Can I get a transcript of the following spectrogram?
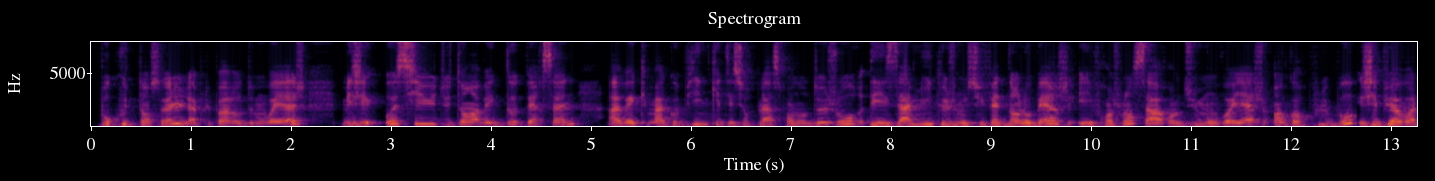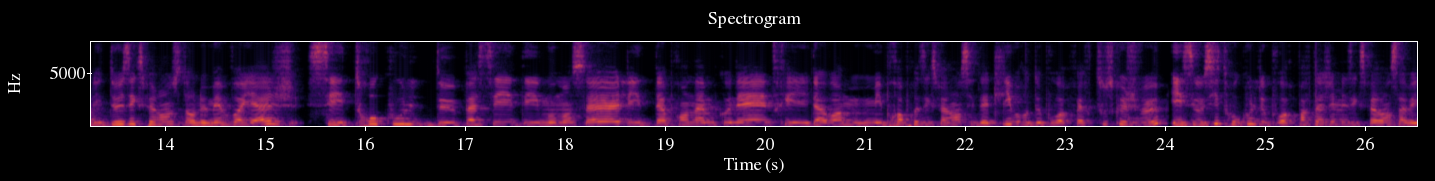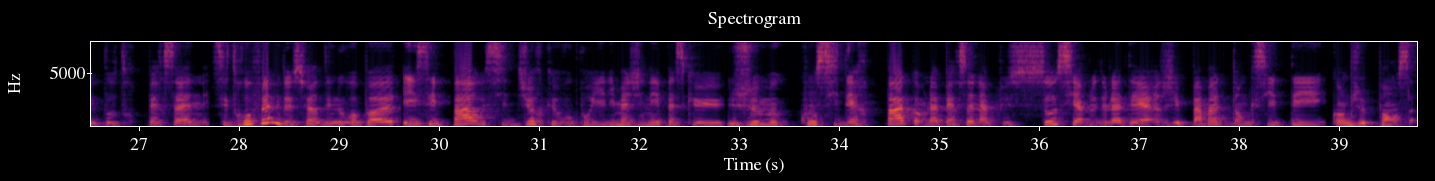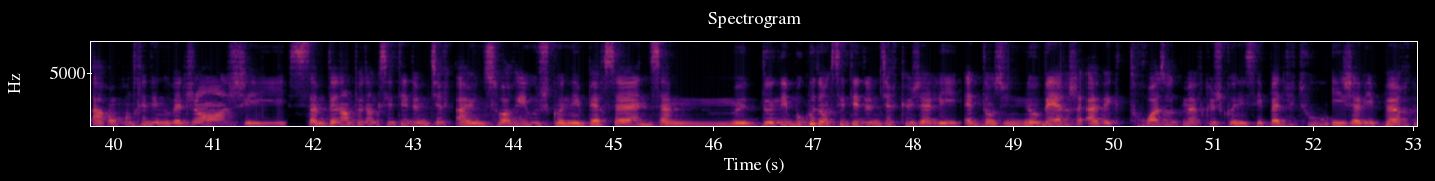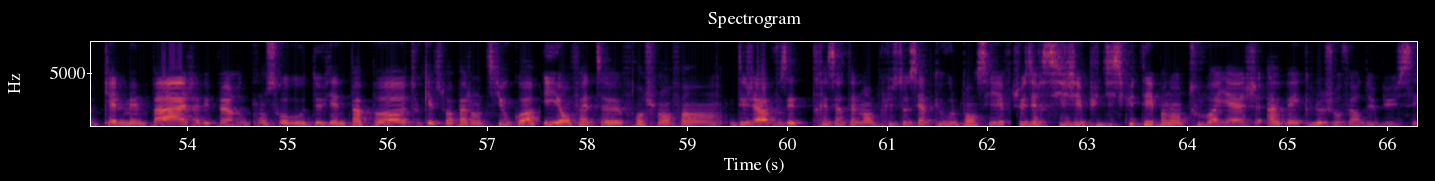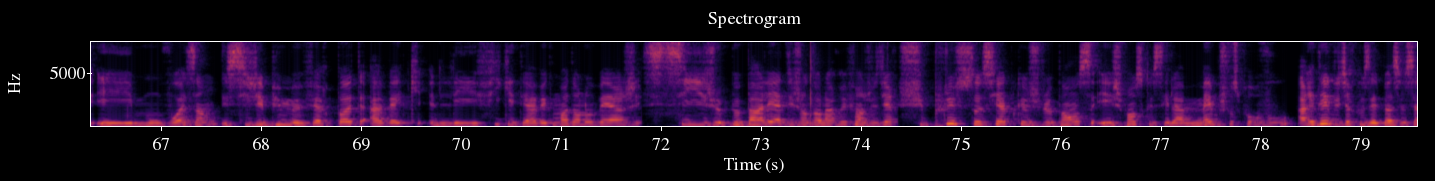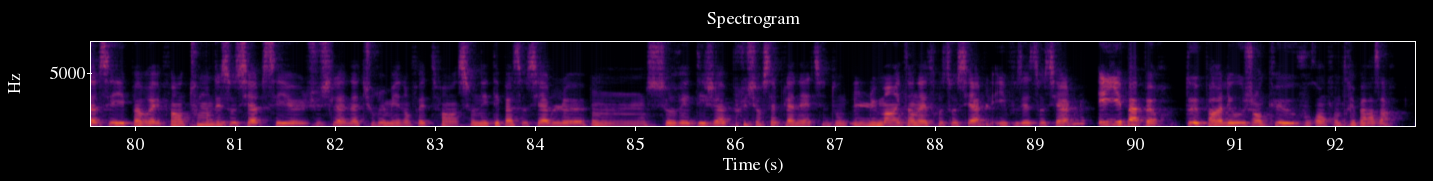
beaucoup de temps seul la plupart de mon voyage, mais j'ai aussi eu du temps avec d'autres personnes avec ma copine qui était sur place pendant deux jours, des amis que je me suis faites dans l'auberge et franchement ça a rendu mon voyage encore plus beau. J'ai pu avoir les deux expériences dans le même voyage. C'est trop cool de passer des moments seuls et d'apprendre à me connaître et d'avoir mes propres expériences et d'être libre de pouvoir faire tout ce que je veux. Et c'est aussi trop cool de pouvoir partager mes expériences avec d'autres personnes. C'est trop fun de se faire des nouveaux potes et c'est pas aussi dur que vous pourriez l'imaginer parce que je me considère pas comme la personne la plus sociable de la Terre. J'ai pas mal d'anxiété quand je pense à rencontrer des nouvelles gens. J'ai, ça me donne un peu d'anxiété de me dire à une soirée où je connais personne. Ça me donnait beaucoup d'anxiété de me dire que j'allais être dans une auberge avec trois autres meufs que je connaissais pas du tout. Et j'avais peur qu'elles m'aiment pas. J'avais peur qu'on soit, devienne pas potes ou qu'elles soient pas gentilles ou quoi. Et en fait, euh, franchement, enfin, déjà, vous êtes très certainement plus sociable que vous le pensiez. Je veux dire, si j'ai pu discuter pendant tout le voyage avec le chauffeur de bus et mon voisin, si j'ai pu me faire pote avec les filles qui étaient avec moi dans l'auberge, si je peux parler à des gens dans la rue, enfin je veux dire, je suis plus sociable que je le et je pense que c'est la même chose pour vous. Arrêtez de vous dire que vous n'êtes pas sociable, c'est pas vrai. Enfin tout le monde est sociable, c'est euh, juste la nature humaine en fait. Enfin si on n'était pas sociable, euh, on serait déjà plus sur cette planète. Donc l'humain est un être sociable et vous êtes sociable. Ayez pas peur de parler aux gens que vous rencontrez par hasard.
